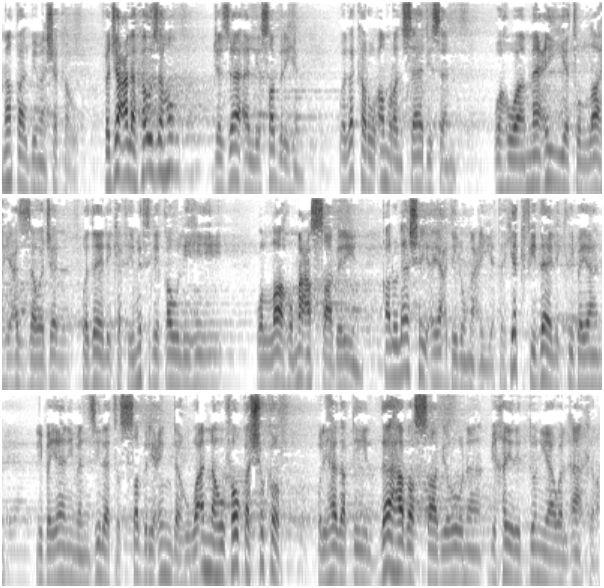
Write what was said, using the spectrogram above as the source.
ما قال بما شكروا. فجعل فوزهم جزاء لصبرهم وذكروا أمرا سادسا وهو معية الله عز وجل وذلك في مثل قوله والله مع الصابرين قالوا لا شيء يعدل معيته يكفي ذلك لبيان لبيان منزلة الصبر عنده وأنه فوق الشكر ولهذا قيل ذهب الصابرون بخير الدنيا والآخرة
